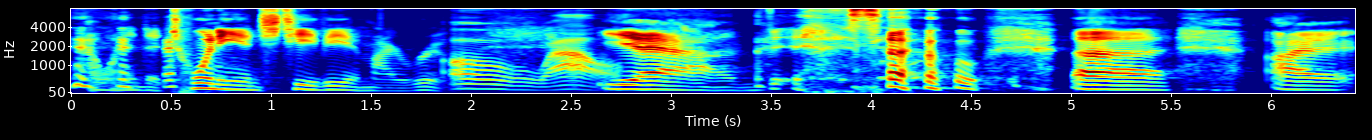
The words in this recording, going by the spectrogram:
I wanted a 20 inch TV in my room. Oh, wow. Yeah. So uh, I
